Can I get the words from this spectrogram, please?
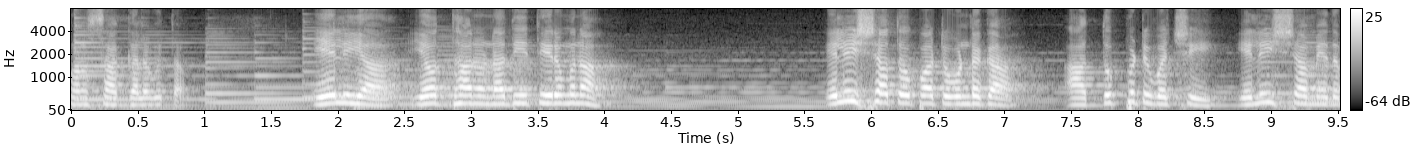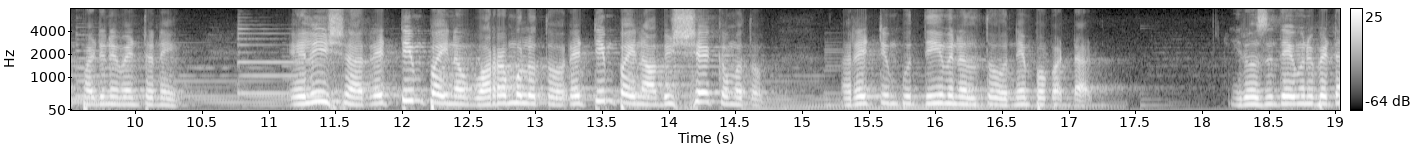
కొనసాగలుగుతావు. ఏలియా యోద్ధాను నదీ తీరమున ఎలీషాతో పాటు ఉండగా ఆ దుప్పటి వచ్చి ఎలీషా మీద పడిన వెంటనే ఎలీషా రెట్టింపైన వరములతో రెట్టింపైన అభిషేకముతో రెట్టింపు దీవెనలతో నింపబడ్డాడు. ఈరోజు దేవుని బిడ్డ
